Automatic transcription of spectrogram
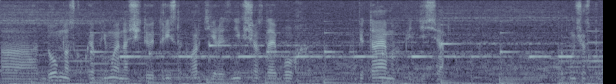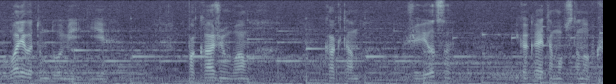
А, Дом, насколько я понимаю, насчитывает 300 квартир. Из них сейчас, дай бог, обитаемых 50. Вот мы сейчас побывали в этом доме и покажем вам, как там живется и какая там обстановка.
